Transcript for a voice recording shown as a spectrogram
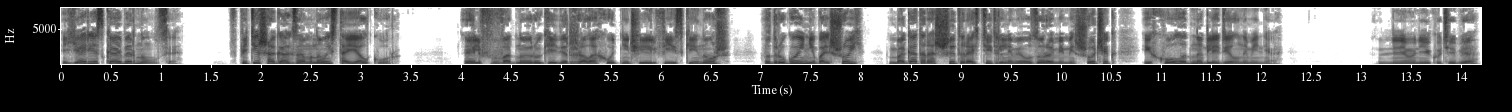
Я резко обернулся. В пяти шагах за мной стоял Кор. Эльф в одной руке держал охотничий эльфийский нож, в другой — небольшой, богато расшитый растительными узорами мешочек и холодно глядел на меня. «Дневник у тебя?»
